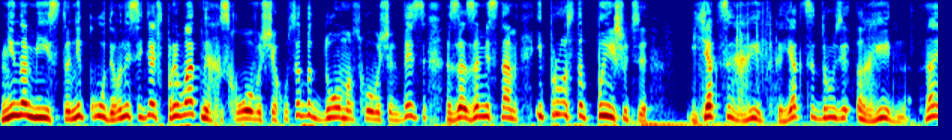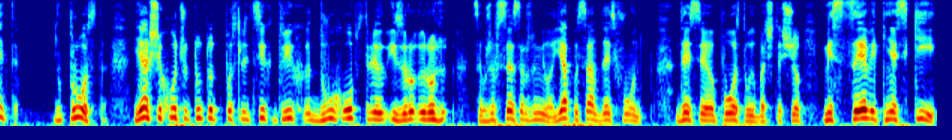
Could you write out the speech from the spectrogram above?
ні на місто, нікуди. Вони сидять в приватних сховищах, у себе вдома в сховищах, десь за, за містами і просто пишуться. Як це гидко, як це, друзі, огидно. Знаєте? Ну просто. Я ще хочу тут, от після цих двох, двох обстрілів і роз... це вже все зрозуміло. Я писав десь фонд, десь е, пост, вибачте, що місцеві князькі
